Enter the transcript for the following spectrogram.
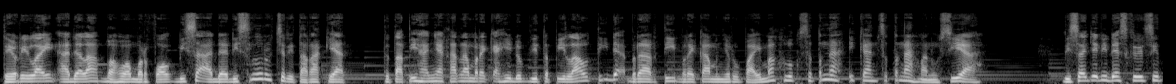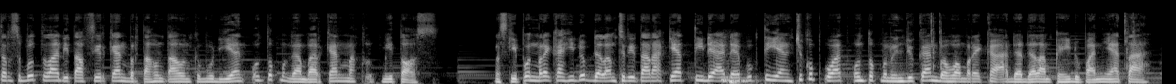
Teori lain adalah bahwa merfolk bisa ada di seluruh cerita rakyat. Tetapi hanya karena mereka hidup di tepi laut tidak berarti mereka menyerupai makhluk setengah ikan setengah manusia. Bisa jadi deskripsi tersebut telah ditafsirkan bertahun-tahun kemudian untuk menggambarkan makhluk mitos. Meskipun mereka hidup dalam cerita rakyat, tidak ada bukti yang cukup kuat untuk menunjukkan bahwa mereka ada dalam kehidupan nyata.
